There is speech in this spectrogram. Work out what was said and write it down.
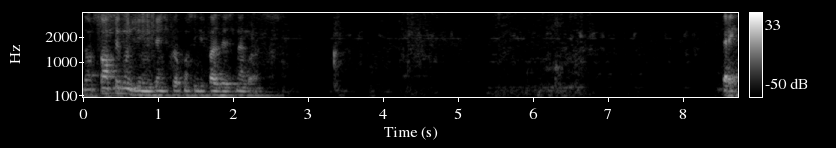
Dá só um segundinho, gente, para eu conseguir fazer esse negócio. Espera aí.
